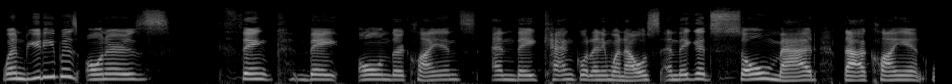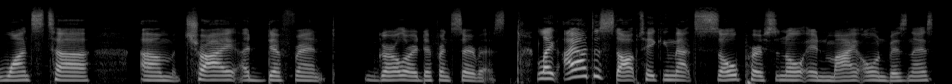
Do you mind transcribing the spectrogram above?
when beauty biz owners think they own their clients and they can't go to anyone else and they get so mad that a client wants to um try a different girl or a different service. Like I had to stop taking that so personal in my own business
